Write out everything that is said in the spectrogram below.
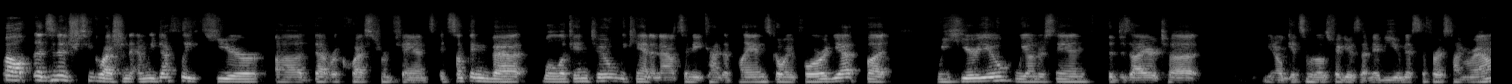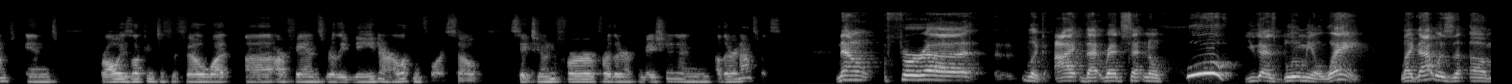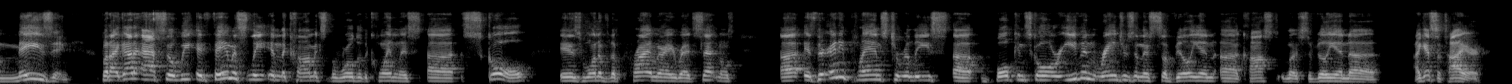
Well, that's an interesting question, and we definitely hear uh, that request from fans. It's something that we'll look into. We can't announce any kind of plans going forward yet, but we hear you. We understand the desire to, you know, get some of those figures that maybe you missed the first time around, and we're always looking to fulfill what uh, our fans really need and are looking for. So stay tuned for further information and other announcements. Now, for uh, look, I that Red Sentinel, whoo, you guys blew me away like that was amazing. But I got to ask so we famously in the comics, the world of the coinless, uh, Skull is one of the primary Red Sentinels. Uh, is there any plans to release uh, Bulk and Skull or even Rangers in their civilian uh, cost, their civilian, uh, I guess, attire?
